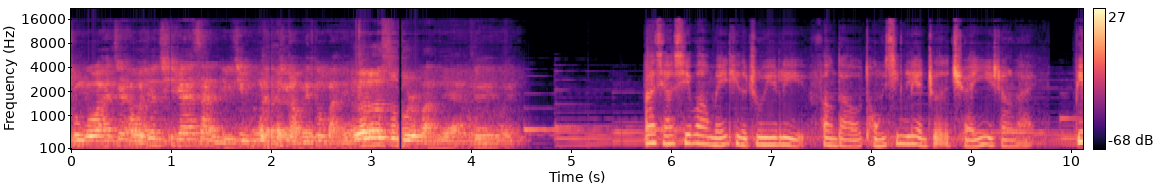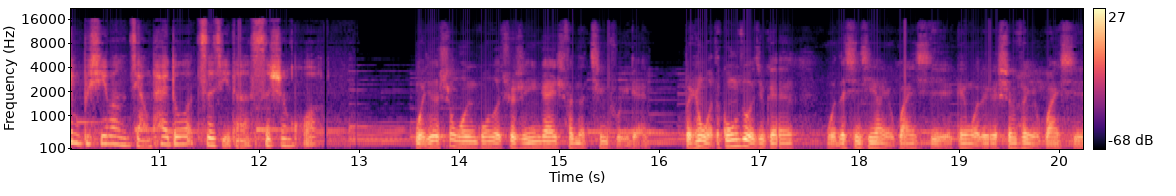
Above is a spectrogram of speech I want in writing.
中国还这还我觉得弃权还算有进步了，至少没投反对。俄罗斯不是反对。对对对。阿强希望媒体的注意力放到同性恋者的权益上来。并不希望讲太多自己的私生活。我觉得生活跟工作确实应该分得清楚一点。本身我的工作就跟我的性倾向有关系，跟我这个身份有关系。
